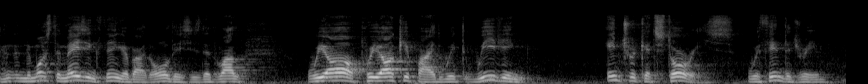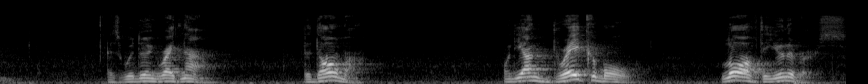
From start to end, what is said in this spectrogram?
And, and, the most amazing thing about all this is that while we are preoccupied with weaving intricate stories within the dream, as we're doing right now, the Dharma, on the unbreakable law of the universe,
